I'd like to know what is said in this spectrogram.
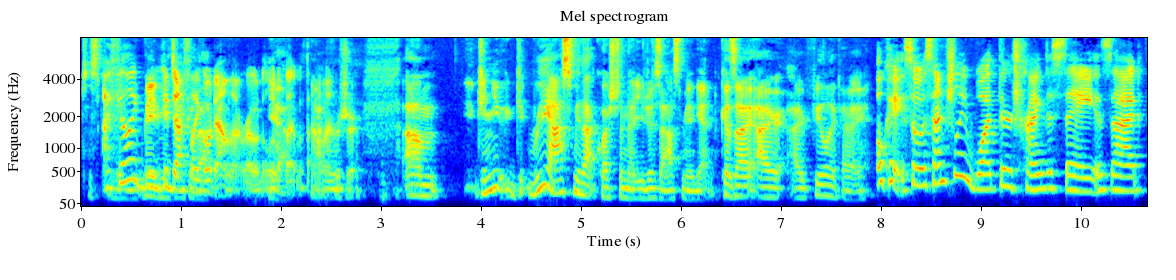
just i feel like made we could definitely go down that road a little yeah, bit with that yeah, one for sure. Um, can you re-ask me that question that you just asked me again? Because I, I I feel like I okay so essentially what they're trying to say is that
